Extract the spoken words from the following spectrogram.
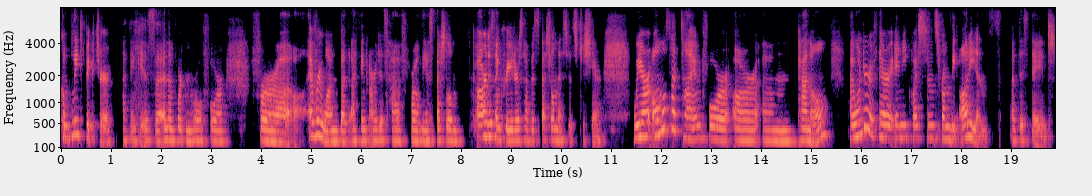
complete picture, I think is uh, an important role for for uh, everyone. But I think artists have probably a special artists and creators have a special message to share. We are almost at time for our um, panel. I wonder if there are any questions from the audience at this stage.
